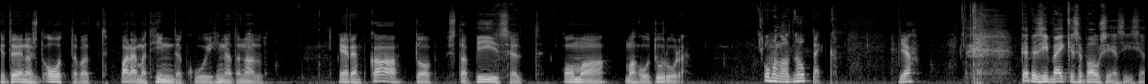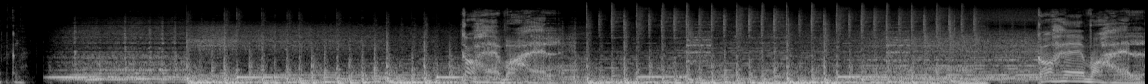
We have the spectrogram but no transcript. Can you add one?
ja tõenäoliselt ootavad paremat hinda, kui hinnad on all. RMK toob stabiilselt oma mahu turule. omalaadne OPEC. jah. teeme siin väikese pausi ja siis jätkame. kahevahel. Kahevahel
